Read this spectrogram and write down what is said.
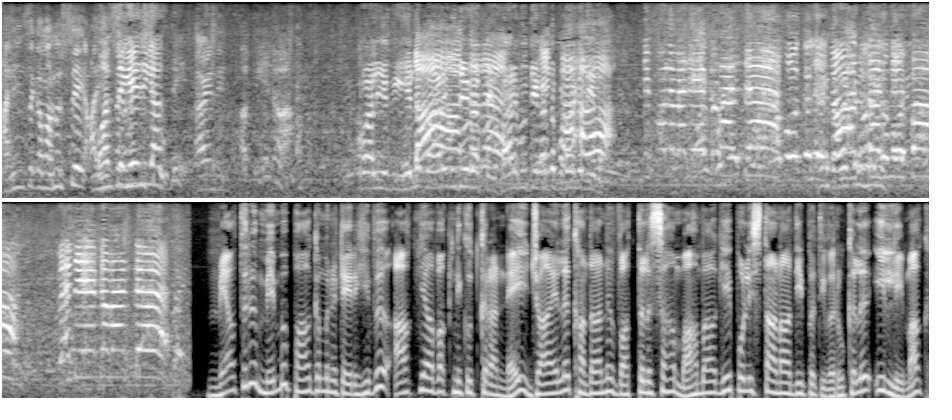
අහිංසක මිනිස්සේ අහිංසක පස්සේ ගේදි ගත්තේ පාලිය ගිහිල්ලා පාරේ බුදිය ගත්තා. පාරේ බුදිය ගත්ත පොඩක තියෙනවා. පොළ වැඩේ කරන්න බෝතලේ ගවන්න එපා වැඩේ කරන්න මේ අතර මෙම පාගමනට එරෙහිව ආඥාවක් නිකුත් කරන්නයි ජායල කඳාන වත්තල සහ මහභාගේ පොලිස්ථානාධීපතිවරු කළ ඉල්ලීමක්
